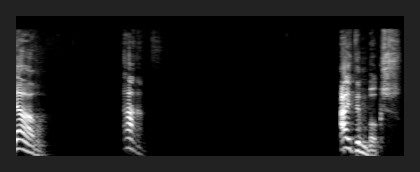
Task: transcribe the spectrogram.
Yeah. Ah. Item box.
